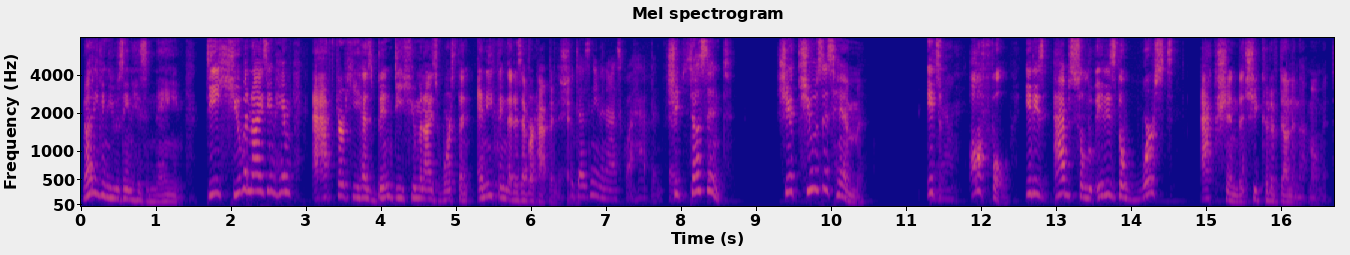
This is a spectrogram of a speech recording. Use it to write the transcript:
not even using his name dehumanizing him after he has been dehumanized worse than anything that has ever happened to him. She doesn't even ask what happened. First. she doesn't she accuses him it's Yeah. awful it is absolute it is the worst action that she could have done in that moment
